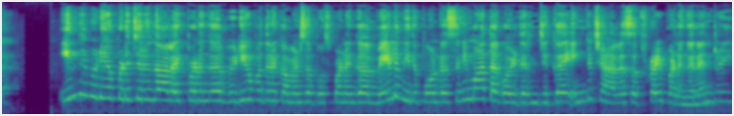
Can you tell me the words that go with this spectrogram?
இந்த வீடியோ பிடிச்சிருந்தா லைக் பண்ணுங்க. வீடியோ பத்தின கமெண்ட்ஸை போஸ்ட் பண்ணுங்க. மேலும் இது போன்ற சினிமா தகவல் தெரிஞ்சுக்க எங்க சேனலை சப்ஸ்கிரைப் பண்ணுங்க. நன்றி.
